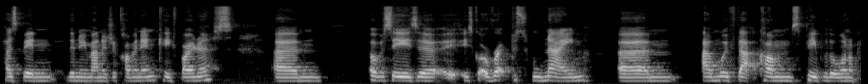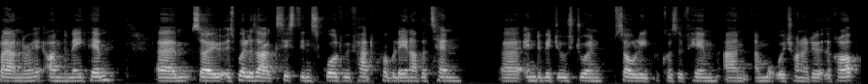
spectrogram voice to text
has been the new manager coming in, Keith Bonus. Um, obviously, he's a he's got a reputable name, um, and with that comes people that want to play under underneath him. Um, so, as well as our existing squad, we've had probably another ten uh, individuals join solely because of him and and what we're trying to do at the club.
